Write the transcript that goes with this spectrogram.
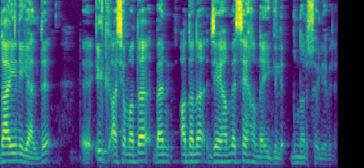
Daha yeni geldi. İlk aşamada ben Adana, Ceyhan ve Seyhan'la ilgili bunları söyleyebilirim.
